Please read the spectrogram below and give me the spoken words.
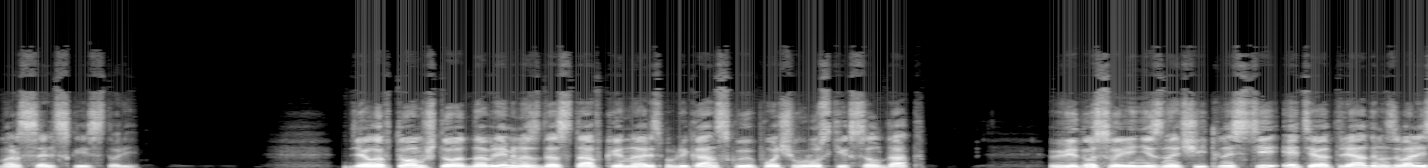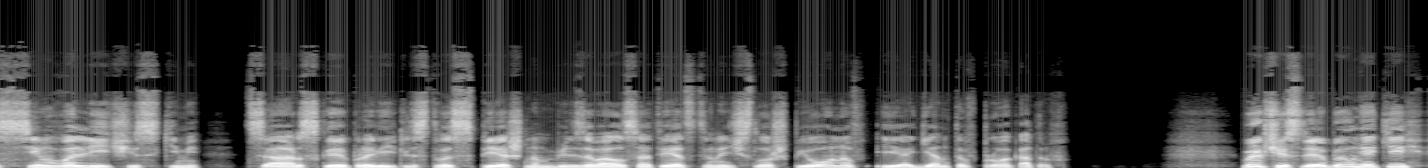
марсельской истории. Дело в том, что одновременно с доставкой на республиканскую почву русских солдат, ввиду своей незначительности, эти отряды назывались символическими. Царское правительство спешно мобилизовало соответственное число шпионов и агентов-провокаторов. В их числе был некий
